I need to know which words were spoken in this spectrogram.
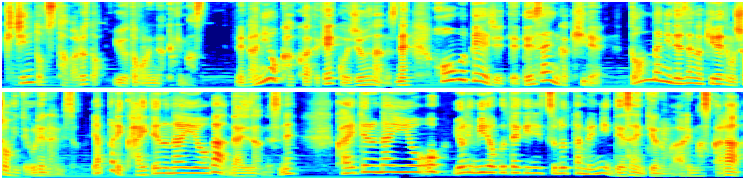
きちんと伝わるというところになってきます。で、何を書くかって結構重要なんですね。ホームページってデザインが綺麗。どんなにデザインが綺麗でも商品って売れないんですよ。やっぱり書いてる内容が大事なんですね。書いてる内容をより魅力的にするためにデザインっていうのがありますから、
